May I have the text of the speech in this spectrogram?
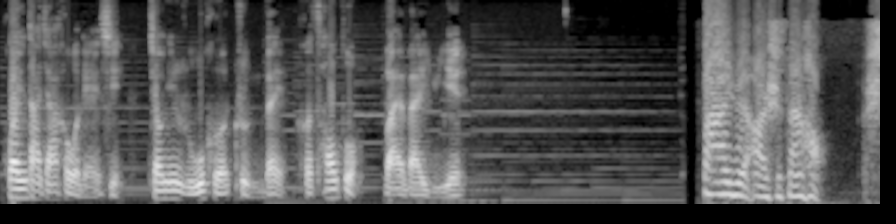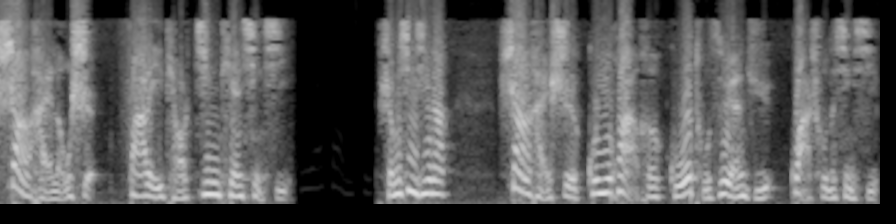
欢迎大家和我联系，教您如何准备和操作 YY 语音。八月二十三号，上海楼市发了一条惊天信息，什么信息呢？上海市规划和国土资源局挂出的信息，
